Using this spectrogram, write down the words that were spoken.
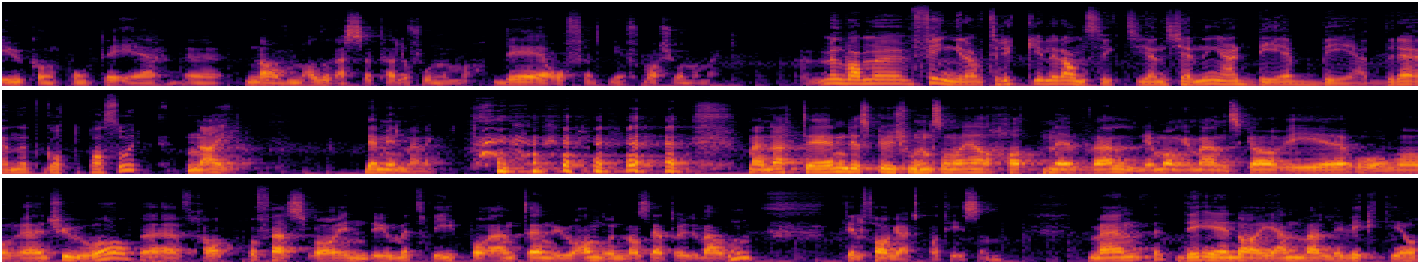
i utgangspunktet er eh, navn, adresse, telefonnummer. Det er offentlig informasjon om meg. Men hva med fingeravtrykk eller ansiktsgjenkjenning, er det bedre enn et godt passord? Nei. Det er min mening. Men dette er en diskusjon som jeg har hatt med veldig mange mennesker i over 20 år. Eh, fra professorer innen biometri på NTNU og andre universiteter ute i verden, til fagekspertisen. Men det er da igjen veldig viktig å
